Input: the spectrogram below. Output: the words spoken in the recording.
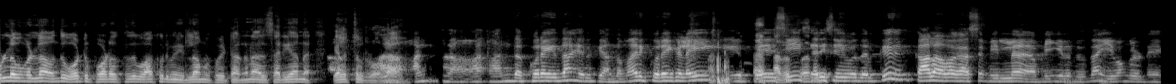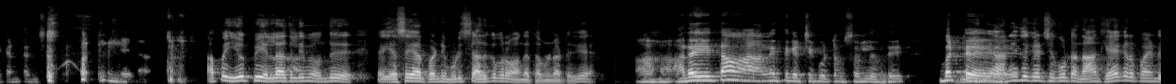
உள்ளவங்க எல்லாம் வந்து ஓட்டு போடுறது வாக்குரிமை இல்லாம போயிட்டாங்கன்னா அது சரியான எலக்ட்ரல் ரோலா? அந்த- அ- அந்த குறை தான் இருக்கு. அந்த மாதிரி குறைகளை பேசி. சரி செய்வதற்கு கால அவகாசம் இல்ல அப்படிங்கிறது தான் இவங்களுடைய கண்டென்ஷன் அப்ப யூபி எல்லாத்துலயுமே வந்து எஸ்ஐஆர் பண்ணி முடிச்சு அதுக்கப்புறம் வாங்க தமிழ்நாட்டுக்கு? அதைத்தான் அனைத்து கட்சி கூட்டம் சொல்லுது. பட் நீங்க அனைத்து கட்சி கூட்டம் நான் கேட்கிற பாயிண்ட்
